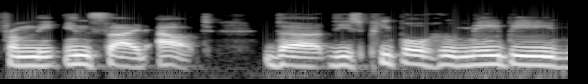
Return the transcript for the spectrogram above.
from the inside out. The these people who maybe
